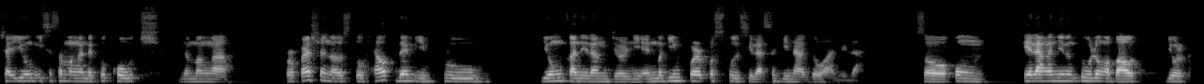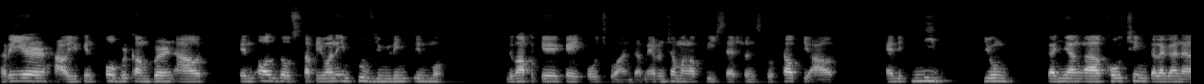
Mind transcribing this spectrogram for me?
siya yung isa sa mga nagko-coach ng mga professionals to help them improve yung kanilang journey and maging purposeful sila sa ginagawa nila. So kung kailangan niyo ng tulong about your career, how you can overcome burnout, and all those stuff, you want to improve yung LinkedIn mo, lumapit kayo kay Coach Wanda. Meron siyang mga free sessions to help you out. And if you need yung kanyang uh, coaching talaga na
